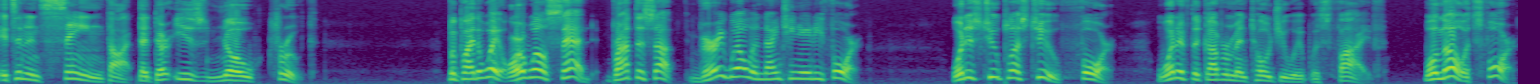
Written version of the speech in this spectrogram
it's an insane thought that there is no truth. But by the way, Orwell said, brought this up very well in 1984. What is 2 plus 2? 4. What if the government told you it was 5? Well, no, it's 4.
